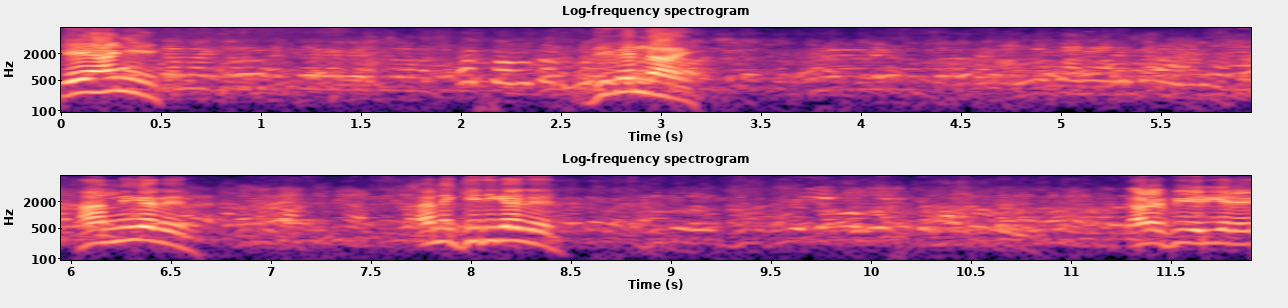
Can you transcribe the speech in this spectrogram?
কে আনি দিবেন নাই? হান নিয়ে যাবেন আনে গিরি গাইবেন আরে বিয়ে রে রে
